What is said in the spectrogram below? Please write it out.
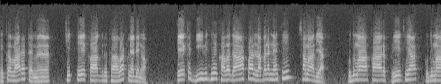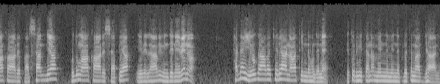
එකවරටම චිත්ත ඒකාග්‍රතාවක් ලැබෙනවා. ඒක ජීවිතේ කවදාකවත් ලබල නැති සමාධියක්. පුදුමාකාර ප්‍රීතියක්, පුදුමාකාර පස්සද්ධියක්, පුදුමාකාර සැපයක් ඒ වෙලාවේ විඳිනේ වෙනවා. හැබැයි යෝගාවචරය නවතින්න හොඳ නැහැ. ඒතර හිතනවා මෙන්න මෙන්න ප්‍රථම අධ්‍යානෙ.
